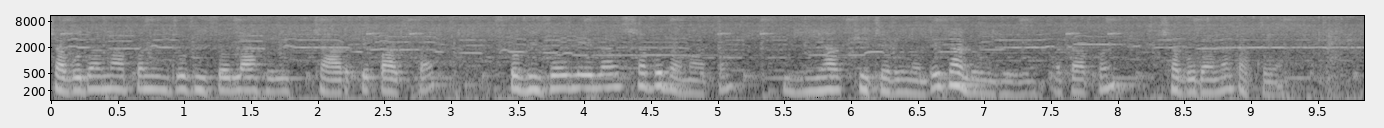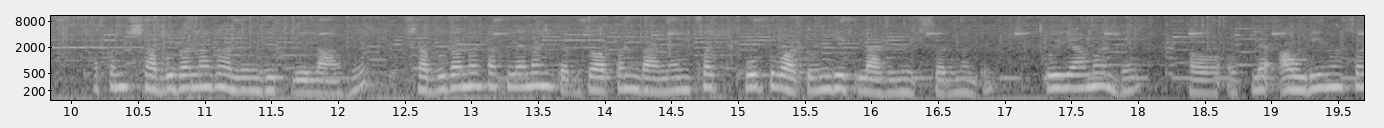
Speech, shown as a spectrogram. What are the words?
साबुदाणा आपण जो भिजवला आहे चार ते पाच तास तो भिजवलेला साबुदाणा आपण ह्या खिचडीमध्ये घालून घेऊया. आता आपण साबुदाणा टाकूया. आपण साबुदाणा घालून घेतलेला आहे. साबुदाणा टाकल्यानंतर जो आपण दाण्यांचा कूट वाटून घेतला आहे मिक्सरमध्ये तो यामध्ये आपल्या आवडीनुसार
